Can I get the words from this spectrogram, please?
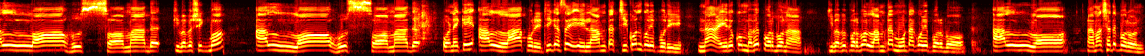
আল্লাহুসমাদ কীভাবে শিখব? আল্লাহুসমাদ অনেকেই আল্লাহ পড়ে, ঠিক আছে? এই লামটা চিকন করে পড়ি। না, এরকমভাবে পড়ব না। কীভাবে পড়ব? লামটা মোটা করে পড়ব। আল্লাহ, আমার সাথে পড়ুন।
